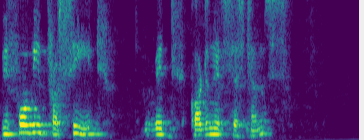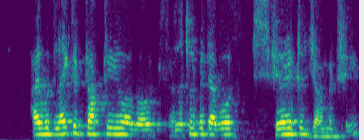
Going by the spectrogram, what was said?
Before we proceed with coordinate systems, I would like to talk to you about a little bit about spherical geometry.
